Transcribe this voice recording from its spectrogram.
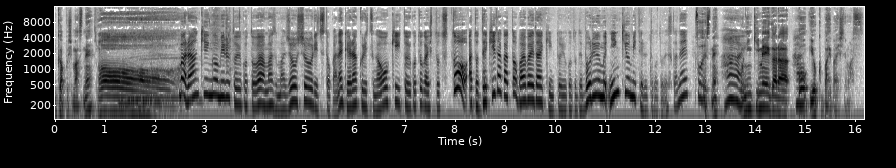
ックアップしますね。うん、あまあ、ランキングを見るということは、まずまあ上昇率とかね、下落率が大きいということが一つと、あと出来高と売買代金ということで、ボリューム、人気を見てるってことですかね。そうですね。はい。人気銘柄をよく売買してます。はい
